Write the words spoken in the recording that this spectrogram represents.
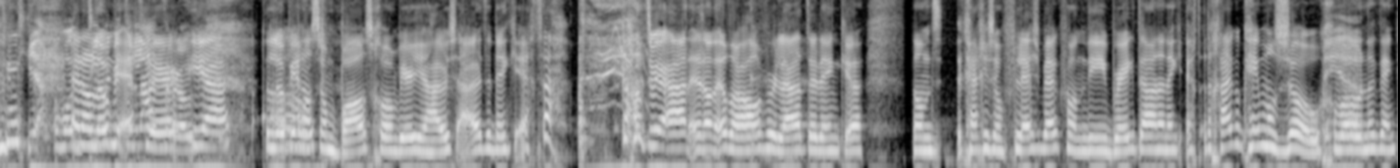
ja gewoon en dan loop je echt later weer... ook. Ja, dan loop je echt Oh. als zo'n bas gewoon weer je huis uit. En denk je echt, ah, kan het weer aan. En dan echt een half uur later denk je... Dan krijg je zo'n flashback van die breakdown. En dan denk je echt, dan ga ik ook helemaal zo. Gewoon, ik denk,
